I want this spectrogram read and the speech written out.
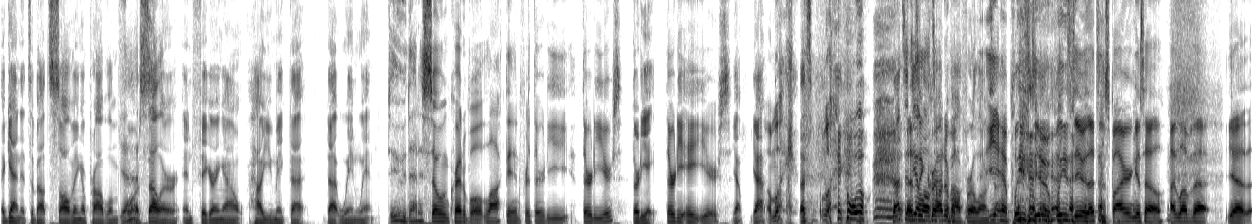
Again, it's about solving a problem for a seller and figuring out how you make that that win-win. Dude, that is so incredible. Locked in for 30, 30 years, 38. 38 years. Yep. Yeah. I'm like, That's- I'm like, whoa. That's a deal I'll talk about for a long time. Yeah, please do, please do. That's inspiring as hell. I love that. Yeah.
